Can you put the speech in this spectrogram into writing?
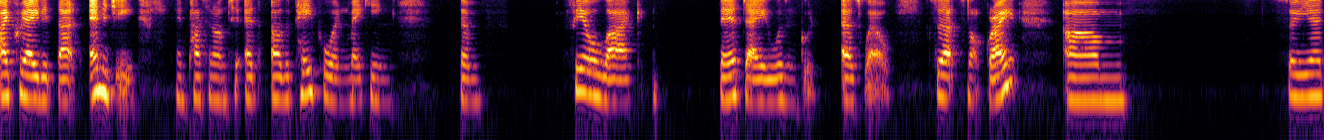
I created that energy and pass it on to other people and making them feel like their day wasn't good as well. So that's not great. Um, so yeah,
